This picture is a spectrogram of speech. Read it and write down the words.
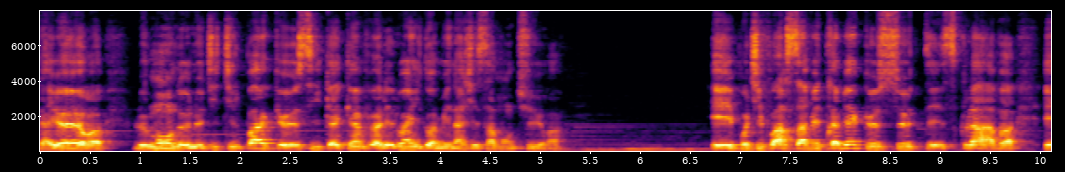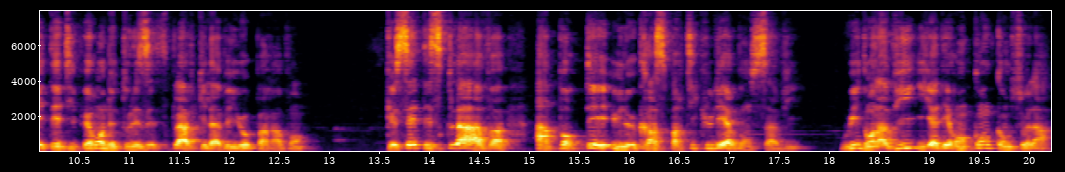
D'ailleurs, le monde ne dit-il pas que si quelqu'un veut aller loin, il doit ménager sa monture? Et Potiphar savait très bien que cet esclave était différent de tous les esclaves qu'il avait eu auparavant. Que cet esclave apportait une grâce particulière dans sa vie. Oui, dans la vie, il y a des rencontres comme cela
